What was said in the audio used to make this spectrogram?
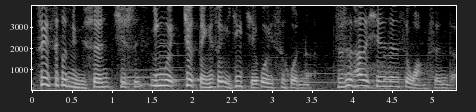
所以这个女生其实因为就等于说已经结过一次婚了，只是他的先生是往生的。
